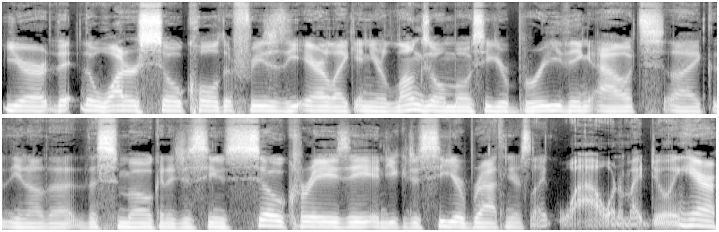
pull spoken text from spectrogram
you're the, the water's so cold it freezes the air like in your lungs almost. So you're breathing out like you know the the smoke, and it just seems so crazy. And you can just see your breath, and you're just like, wow, what am I doing here?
